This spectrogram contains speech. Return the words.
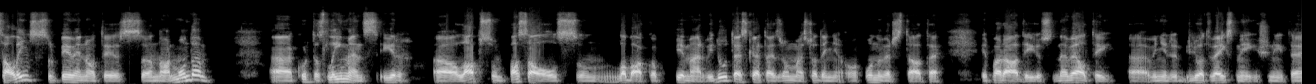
saliņas, kur pievienoties uh, Normundam, uh, kur tas līmenis ir labs un pasaules un labāko piemēru vidū. Tā skaitā, es domāju, Stradiņa universitātē ir parādījusi nevelti. Viņi ir ļoti veiksmīgi šī te,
